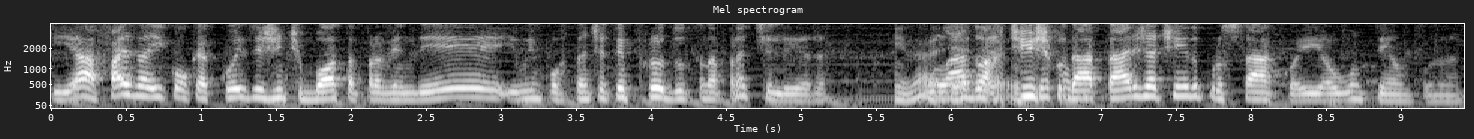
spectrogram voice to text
que ah, faz aí qualquer coisa e a gente bota para vender e o importante é ter produto na prateleira. Sim, né? O lado é, é artístico da Atari já tinha ido pro saco aí há algum tempo, né?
